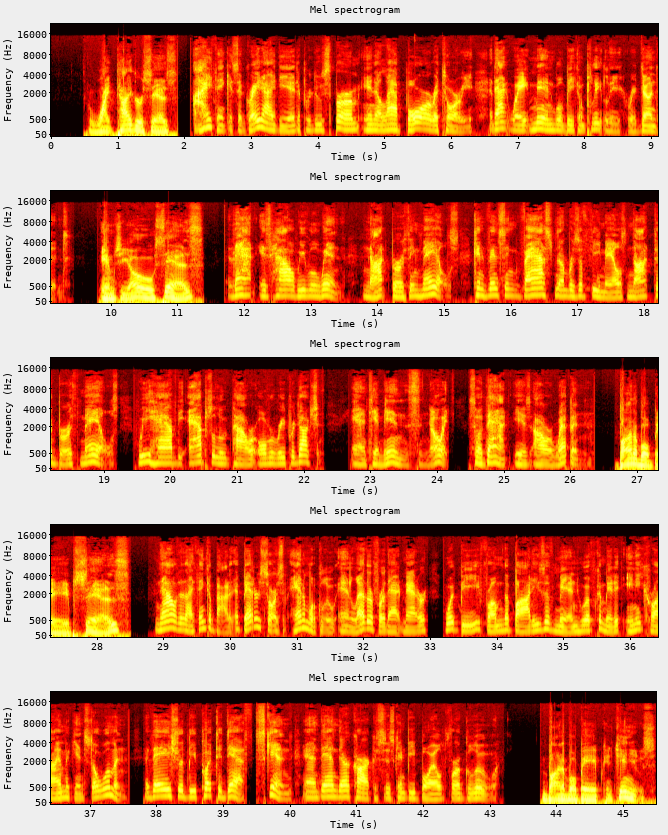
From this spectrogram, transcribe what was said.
White Tiger says, I think it's a great idea to produce sperm in a laboratory. That way men will be completely redundant. MGO says, That is how we will win. Not birthing males, convincing vast numbers of females not to birth males. We have the absolute power over reproduction, and Timmins know it. So that is our weapon. Bonobo Babe says, Now that I think about it, a better source of animal glue, and leather for that matter, would be from the bodies of men who have committed any crime against a woman. They should be put to death, skinned, and then their carcasses can be boiled for glue. Bonobo Babe continues.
